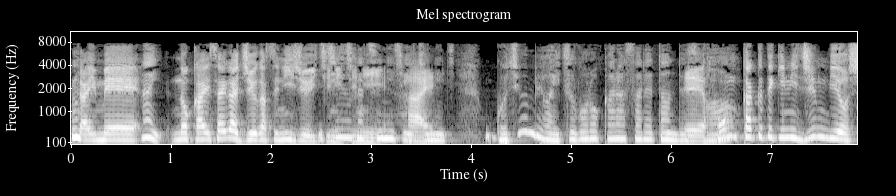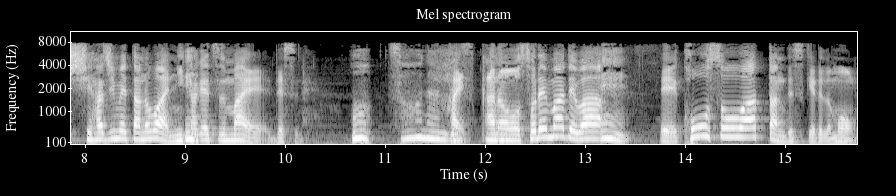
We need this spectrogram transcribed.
1回目うん。はい。の開催が10月21日に、10月21日、はい。ご準備はいつ頃からされたんですか、えー本格的に準備をし始めたのは2ヶ月前ですね。あ、そうなんはいです。か。あの、それまでは、ええ。えー構想はあったんですけれども、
